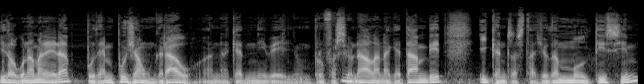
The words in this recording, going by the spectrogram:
i d'alguna manera podem pujar un grau en aquest nivell, un professional en aquest àmbit i que ens està ajudant moltíssim,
